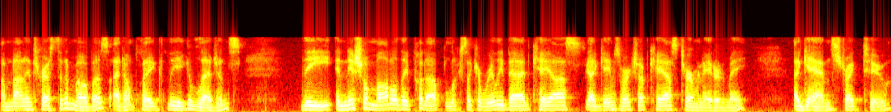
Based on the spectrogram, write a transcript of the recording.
I'm not interested in MOBAs. I don't play League of Legends. The initial model they put up looks like a really bad Chaos uh, Games Workshop Chaos Terminator to me. Again, Strike Two.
